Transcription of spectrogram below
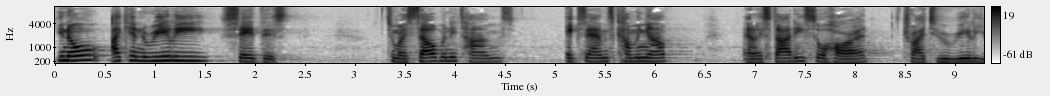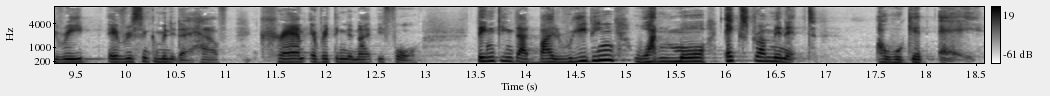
You know, I can really say this to myself many times exams coming up, and I study so hard, try to really read every single minute I have, cram everything the night before, thinking that by reading one more extra minute, I will get A.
